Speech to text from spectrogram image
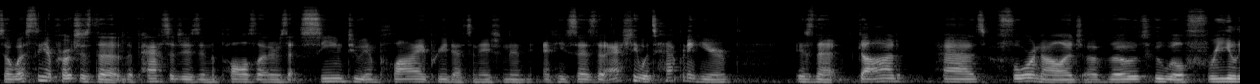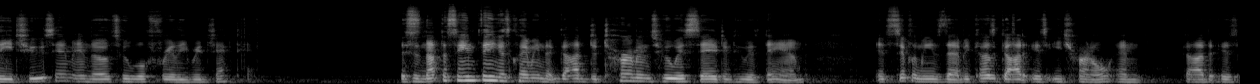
So Wesley approaches the, the passages in the Paul's letters that seem to imply predestination, and, and he says that actually what's happening here is that God has foreknowledge of those who will freely choose him and those who will freely reject him. This is not the same thing as claiming that God determines who is saved and who is damned. It simply means that because God is eternal and God is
